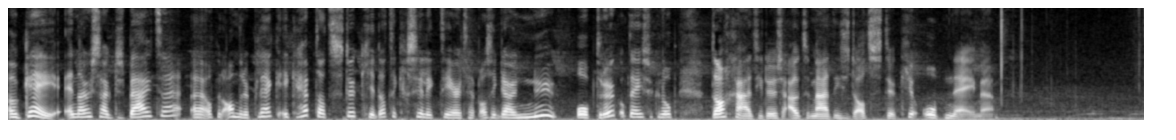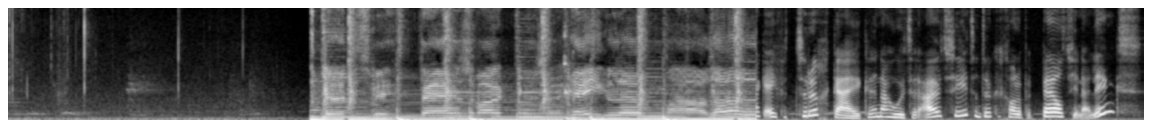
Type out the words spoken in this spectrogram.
Oké, en nu sta ik dus buiten uh, op een andere plek. Ik heb dat stukje dat ik geselecteerd heb. Als ik daar nu op druk, op deze knop, dan gaat hij dus automatisch dat stukje opnemen. Ga ik even terugkijken naar hoe het eruit ziet. Dan druk ik gewoon op het pijltje naar links.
